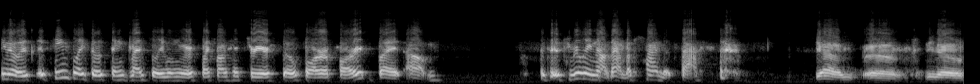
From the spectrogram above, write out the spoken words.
you know it, it, seems like those things mentally when we reflect on history are so far apart, but um, it's, it's really not that much time that's passed. Yeah, uh, you know,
